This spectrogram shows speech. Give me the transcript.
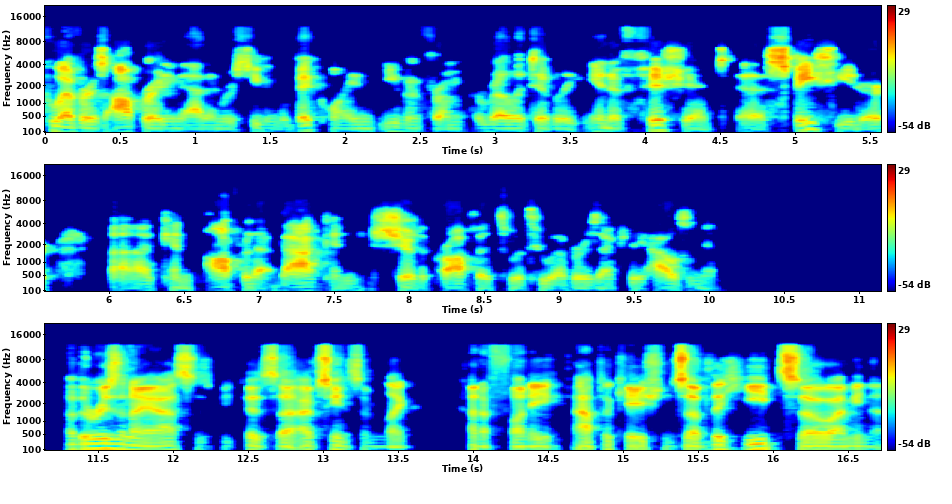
whoever is operating that and receiving the Bitcoin, even from a relatively inefficient uh, space heater, uh, can offer that back and share the profits with whoever is actually housing it. The reason I asked is because uh, I've seen some like kind of funny applications of the heat. So I mean,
